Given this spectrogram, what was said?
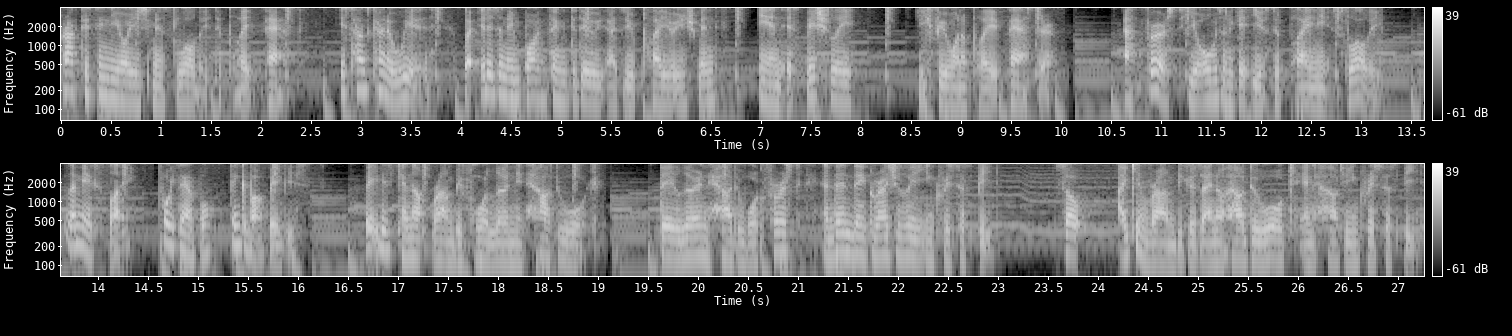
practicing your instrument slowly to play it fast. It sounds kind of weird, but it is an important thing to do as you play your instrument and especially if you want to play it faster. At first, you're always going to get used to playing it slowly. Let me explain. For example, think about babies. Babies cannot run before learning how to walk. They learn how to walk first and then they gradually increase the speed. So I can run because I know how to walk and how to increase the speed.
